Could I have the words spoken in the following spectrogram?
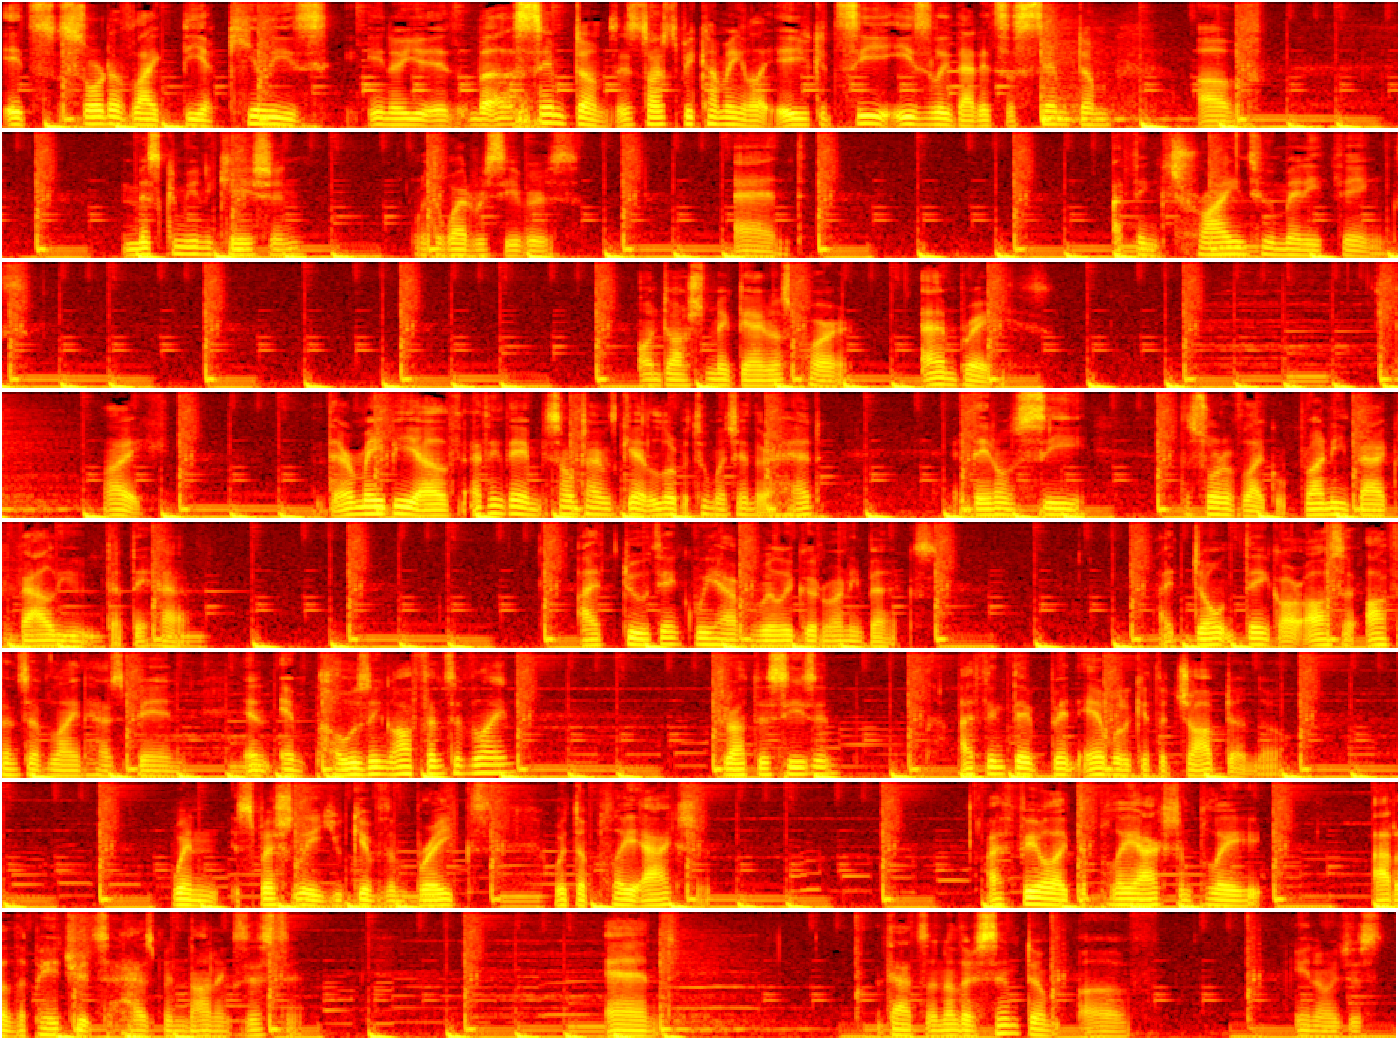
it's sort of like the Achilles you know you, the symptoms it starts becoming like you could see easily that it's a symptom of miscommunication with the wide receivers and I think trying too many things on Josh McDaniels' part and Brady's. Like there may be a, I think they sometimes get a little bit too much in their head and they don't see the sort of like running back value that they have. I do think we have really good running backs. I don't think our offensive line has been an imposing offensive line throughout this season. I think they've been able to get the job done though. When especially you give them breaks with the play action. I feel like the play action play out of the Patriots has been non existent. And that's another symptom of, you know, just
